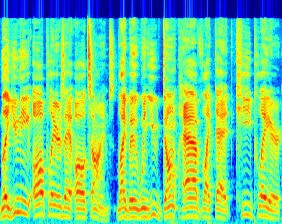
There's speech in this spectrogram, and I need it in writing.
Like, you need all players at all times. Like, but when you don't have like that key player,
